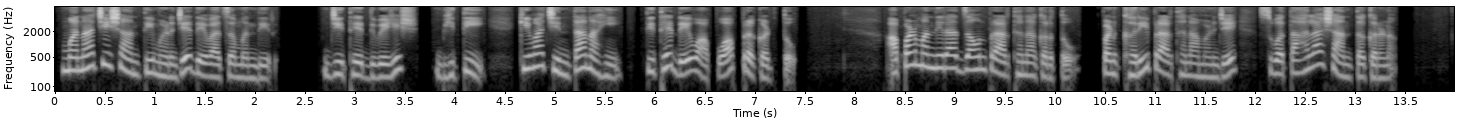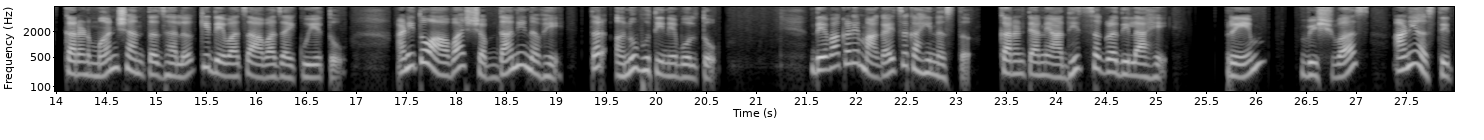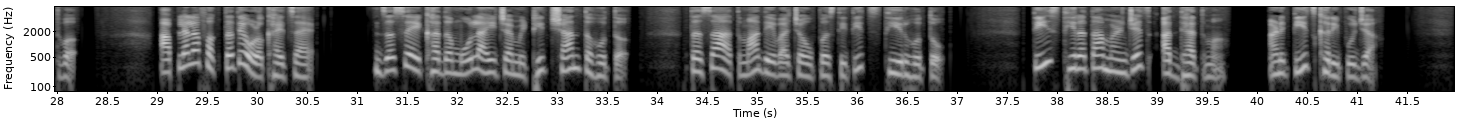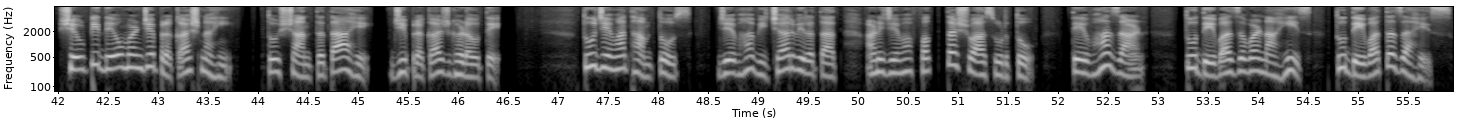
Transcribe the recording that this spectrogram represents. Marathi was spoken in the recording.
मनाची शांती म्हणजे देवाचं मंदिर. जिथे द्वेष भीती किंवा चिंता नाही तिथे देव आपोआप प्रकटतो. आपण मंदिरात जाऊन प्रार्थना करतो. पण खरी प्रार्थना म्हणजे स्वतःला शांत करणं. कारण मन शांत झालं की देवाचा आवाज ऐकू येतो. आणि तो आवाज शब्दांनी नव्हे तर अनुभूतीने बोलतो. देवाकडे मागायचं काही नसतं कारण त्याने आधीच सगळं दिलं आहे. प्रेम विश्वास आणि अस्तित्व. आपल्याला फक्त ते ओळखायचं आहे. जसं एखादं मूल आईच्या मिठीत शांत होतं तसा आत्मा देवाच्या उपस्थितीत स्थिर होतो. ती स्थिरता म्हणजेच अध्यात्म. आणि तीच खरी पूजा. शेवटी देव म्हणजे प्रकाश नाही तो शांतता आहे जी प्रकाश घडवते. तू जेव्हा थांबतोस जेव्हा विचार विरतात आणि जेव्हा फक्त श्वास उरतो तेव्हा जाण तू देवाजवळ नाहीस तू देवातच आहेस.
